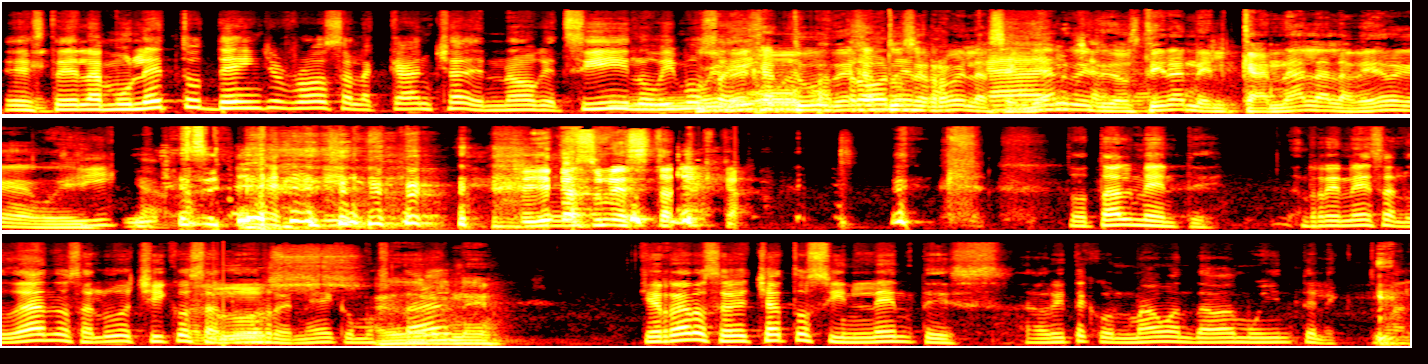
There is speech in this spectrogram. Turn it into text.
Este, el amuleto Dangerous a la cancha de Nuggets. Sí, lo vimos Güey, ahí. deja tú, deja tú se la robe la señal, güey. Nos tiran el canal a la verga, güey. Sí. Te llevas un strike, cabrón. totalmente. René saludando, saludos chicos, saludos, Saludos. René, ¿cómo Saludos, están? René. Qué raro se ve chato sin lentes. Ahorita con Mau andaba muy intelectual.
